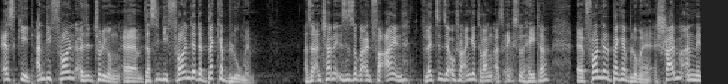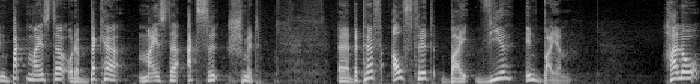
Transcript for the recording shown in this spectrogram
Es geht an die Freunde, also Entschuldigung, ähm, das sind die Freunde der Bäckerblume. Also anscheinend ist es sogar ein Verein. Vielleicht sind sie auch schon eingetragen als Excel-Hater. Äh, Freunde der Bäckerblume schreiben an den Backmeister oder Bäckermeister Axel Schmidt. Äh, betreff Auftritt bei Wir in Bayern. Hallo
